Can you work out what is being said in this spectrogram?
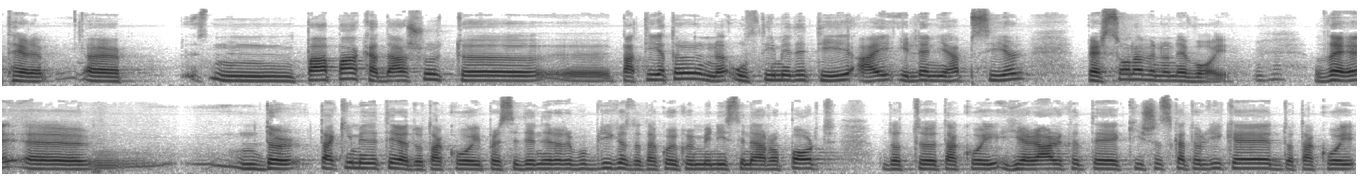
Atëherë, Papa ka dashur patjetër në udhëtimet e tij, ai i lë një hapësirë personave në nevojë. Mhm. Dhe ndër takimet e tjera do të takojë presidentin e Republikës, do të takojë kryeministrin në aeroport, do të takojë hierarkët e Kishës Katolike, do të takojë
